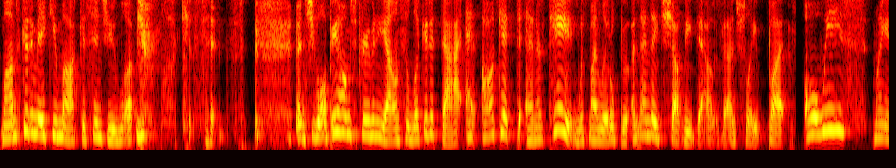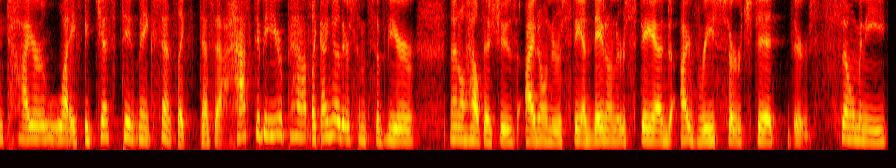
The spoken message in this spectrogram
Mom's going to make you moccasins. You love your moccasins. and she won't be home screaming and yelling. So look at it that. And I'll get to entertain with my little boo. And then they'd shut me down eventually. But always my entire life, it just didn't make sense. Like, does it have to be your path? Like, I know there's some severe mental health issues I don't understand. They don't understand. I've researched it. There's so many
